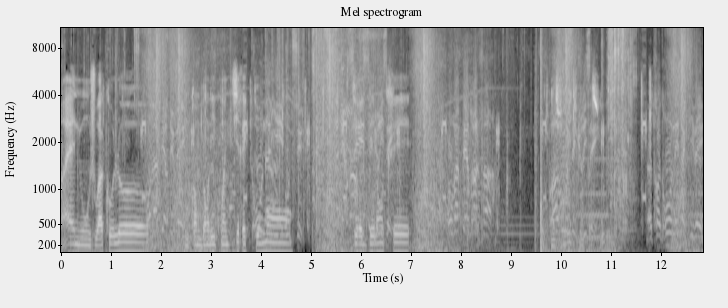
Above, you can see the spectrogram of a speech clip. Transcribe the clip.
Ouais, nous on joue à Colo. On campe dans les coins directement. Direct dès l'entrée. Tu m'as Bravo, suivi, tu m'as pas suivi. Notre drone est activé.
